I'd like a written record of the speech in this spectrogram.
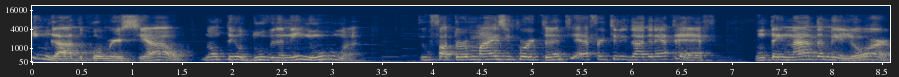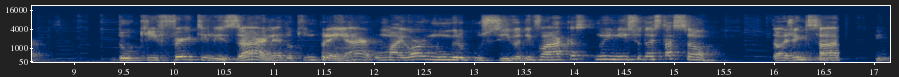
Em gado comercial, não tenho dúvida nenhuma que o fator mais importante é a fertilidade na ETF. Não tem nada melhor do que fertilizar, né, do que emprenhar o maior número possível de vacas no início da estação. Então a gente uhum. sabe que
